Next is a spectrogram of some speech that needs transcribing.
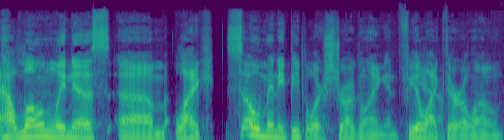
how loneliness, um, like so many people are struggling and feel Yeah. like they're alone.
